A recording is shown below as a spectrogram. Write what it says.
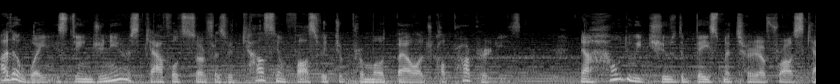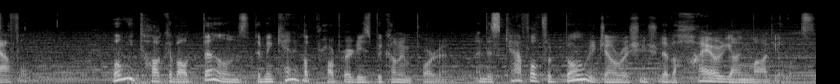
Other way is to engineer a scaffold surface with calcium phosphate to promote biological properties. Now how do we choose the base material for our scaffold? When we talk about bones, the mechanical properties become important, and the scaffold for bone regeneration should have a higher Young modulus.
